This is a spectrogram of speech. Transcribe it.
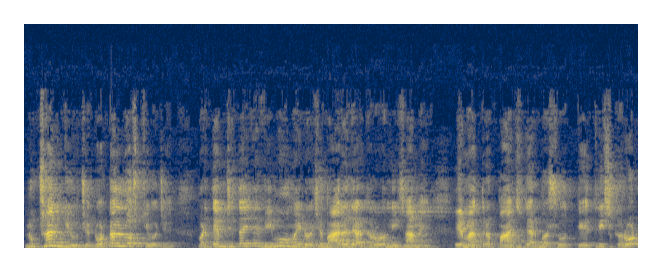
નુકસાન ગયું છે ટોટલ લોસ થયો છે. પણ તેમ છતાંય જે વીમો મળ્યો છે બાર હજાર કરોડની સામે, એ માત્ર પાંચ હજાર બસો તેત્રીસ કરોડ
